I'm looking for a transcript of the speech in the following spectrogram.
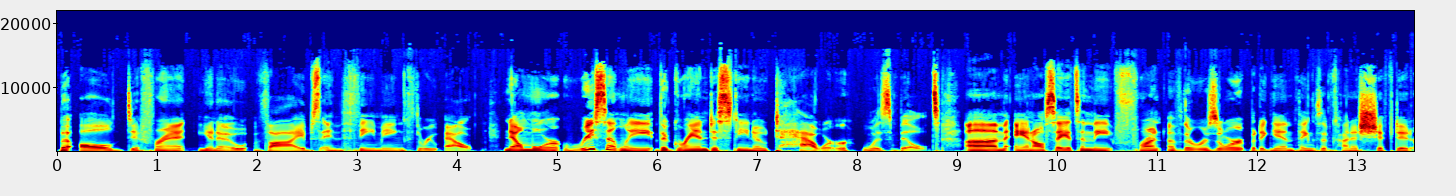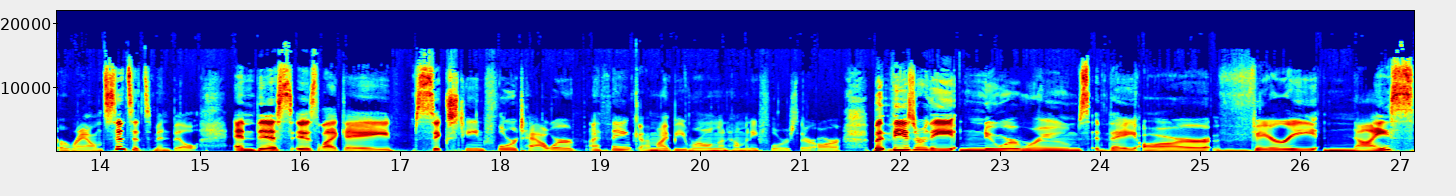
but all different, you know, vibes and theming throughout. Now, more recently, the Gran Destino Tower was built. Um, and I'll say it's in the front of the resort, but again, things have kind of shifted around since it's been built. And this is like a 16 floor tower, I think. I might be wrong on how many floors there are. But these are the newer rooms. They are very nice.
